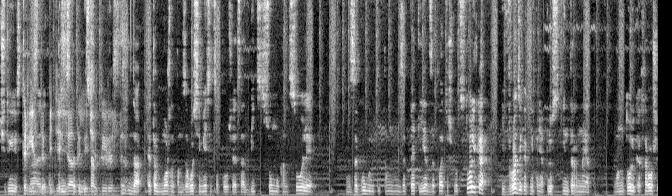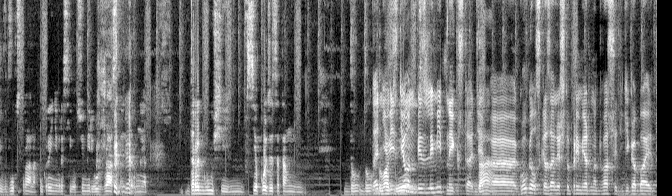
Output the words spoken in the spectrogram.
400, 350 да, или, там, 350. или 400. Да, это можно там за 8 месяцев, получается, отбить сумму консоли. За Google ты там за 5 лет заплатишь вот столько, и вроде как непонятно. Плюс интернет. Он только хороший в двух странах, в Украине и в России, во всем мире ужасный интернет. Дорогущий, все пользуются там Д- да, не везде он безлимитный, кстати. Да. А Google сказали, что примерно 20 гигабайт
